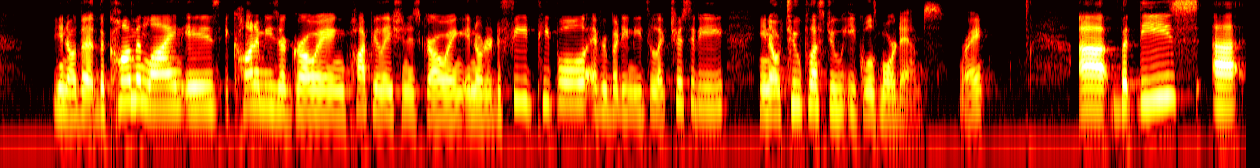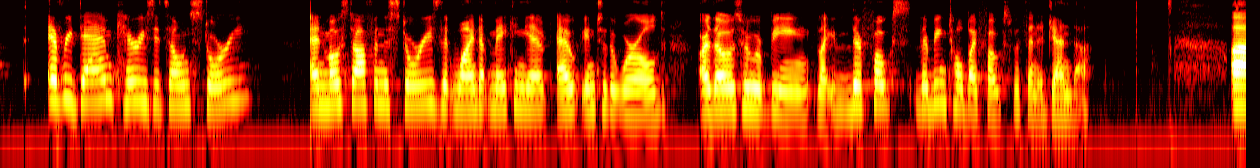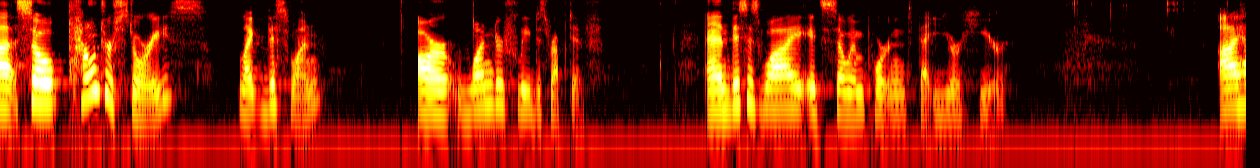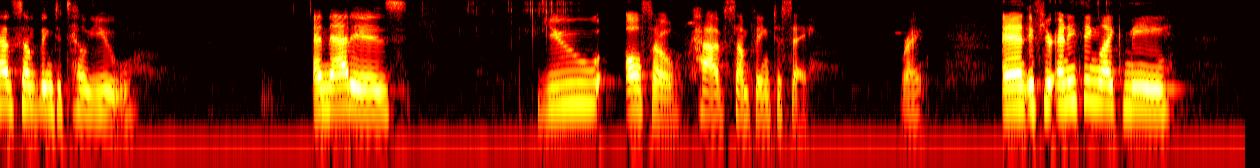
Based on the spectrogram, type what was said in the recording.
you know, the, the common line is economies are growing, population is growing. In order to feed people, everybody needs electricity. You know, two plus two equals more dams, right? Uh, but these, uh, every dam carries its own story, And most often, the stories that wind up making it out into the world are those who are being like they're folks they're being told by folks with an agenda. Uh, so counter stories like this one are wonderfully disruptive. And this is why it's so important that you're here. I have something to tell you, and that is you also have something to say, right? And if you're anything like me,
